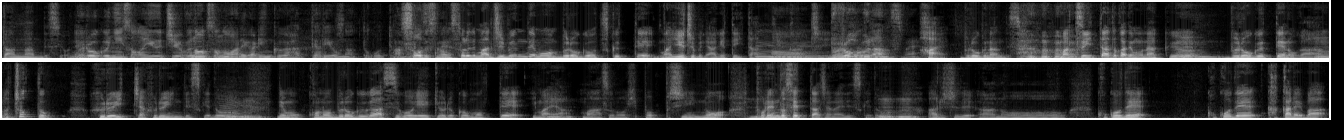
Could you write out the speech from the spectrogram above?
端なんですよね。ブログにその YouTube のそのあれがリンクが貼ってあるようなとこってことそうですね。それでまあ自分でもブログを作って、まあ YouTube に上げていたっていう感じ。ブログなんですね。はい。ブログなんですよ。まあツイッターとかでもなく、ブログっていうのが、うんまあ、ちょっと古いっちゃ古いんですけど、でもこのブログがすごい影響力を持って、今や、うんまあそのヒップホップシーンのトレンドセッターじゃないですけど、うんうんある種で、あのーここで、ここで書かれば、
